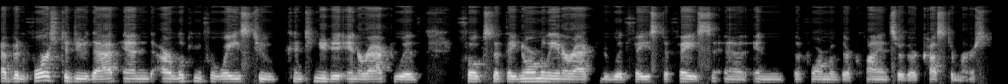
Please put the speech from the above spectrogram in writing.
have been forced to do that, and are looking for ways to continue to interact with folks that they normally interacted with face-to-face uh, in the form of their clients or their customers.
